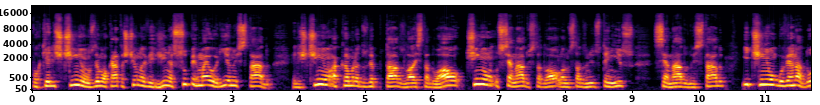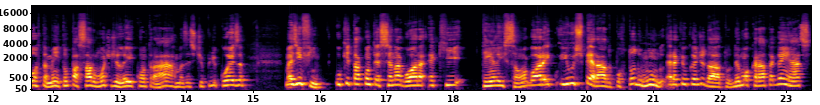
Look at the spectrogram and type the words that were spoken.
porque eles tinham, os democratas tinham na Virgínia super maioria no estado. Eles tinham a Câmara dos Deputados lá estadual, tinham o Senado estadual, lá nos Estados Unidos tem isso, Senado do Estado, e tinham o governador também, então passaram um monte de lei contra armas, esse tipo de coisa. Mas enfim, o que está acontecendo agora é que tem eleição agora, e, e o esperado por todo mundo era que o candidato democrata ganhasse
